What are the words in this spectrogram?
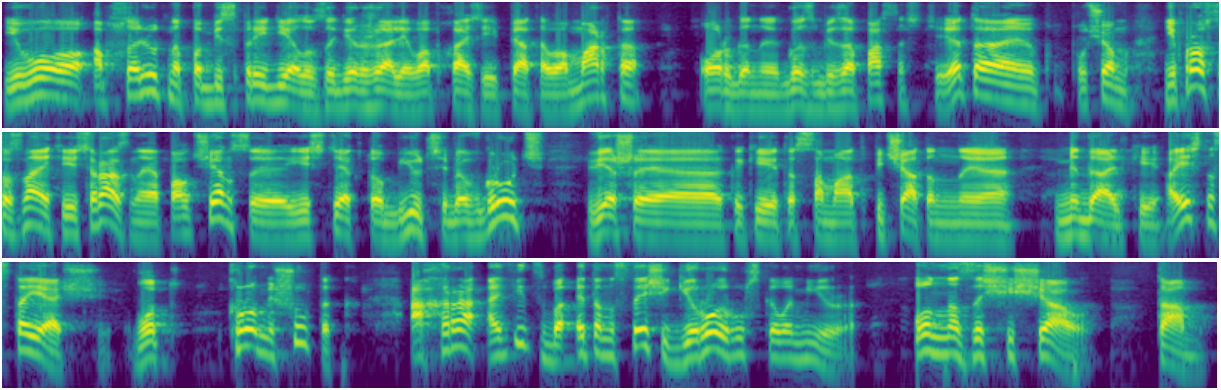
Его абсолютно по беспределу задержали в Абхазии 5 марта органы госбезопасности. Это, причем, не просто, знаете, есть разные ополченцы, есть те, кто бьют себя в грудь, вешая какие-то самоотпечатанные медальки, а есть настоящие. Вот, кроме шуток, Ахра Авицба – это настоящий герой русского мира – Он нас защищал там.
